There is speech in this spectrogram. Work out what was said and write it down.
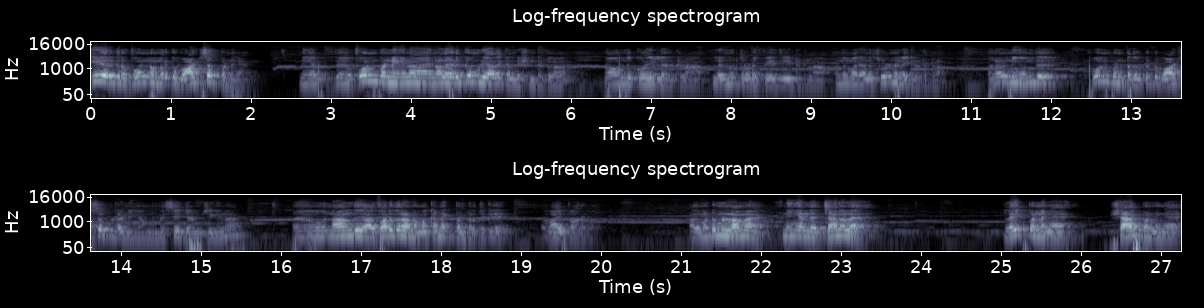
கீழே இருக்கிற ஃபோன் நம்பருக்கு வாட்ஸ்அப் பண்ணுங்கள் நீங்கள் ஃபோன் பண்ணிங்கன்னா என்னால் எடுக்க முடியாத கண்டிஷன் இருக்கலாம். நான் வந்து கோயிலில் இருக்கலாம் இல்லை இன்னொருத்தரோட பேசிகிட்டு இருக்கலாம் அந்த மாதிரியான சூழ்நிலைகள் இருக்கலாம். அதனால் நீங்கள் வந்து ஃபோன் பண்ணுறதை விட்டுட்டு வாட்ஸ்அப்பில் நீங்கள் உங்கள் மெசேஜ் அனுப்பிச்சிங்கன்னா நான் வந்து அது ஃபர்தராக நம்ம கனெக்ட் பண்ணுறதுக்கு வாய்ப்பாக இருக்கும். அது மட்டும் இல்லாமல் நீங்கள் இந்த சேனலை லைக் பண்ணுங்கள் ஷேர் பண்ணுங்கள்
